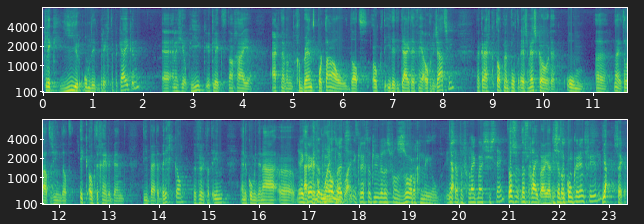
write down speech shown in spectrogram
Klik hier om dit bericht te bekijken. en als je op hier klikt, dan ga je eigenlijk naar een gebrand portaal dat ook de identiteit heeft van je organisatie. Dan krijg ik op dat moment bijvoorbeeld een sms-code om uh, nou, te laten zien dat ik ook degene ben die bij dat berichtje kan. Dan vul ik dat in en dan kom je daarna uh, ja, ik krijg dat nu altijd, Ik krijg dat nu wel eens van zorgmail. Is ja. dat een vergelijkbaar systeem? Dat is, dat is vergelijkbaar, ja. Is dus dat, een concurrent voor jullie? Ja, zeker.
